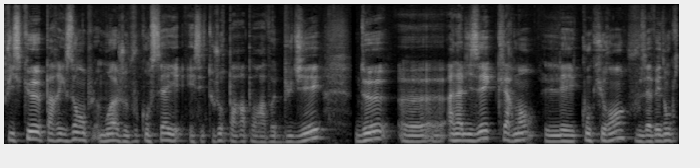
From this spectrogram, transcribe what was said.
puisque par exemple, moi je vous conseille, et c'est toujours par rapport à votre budget, de euh, analyser clairement les concurrents que vous avez donc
